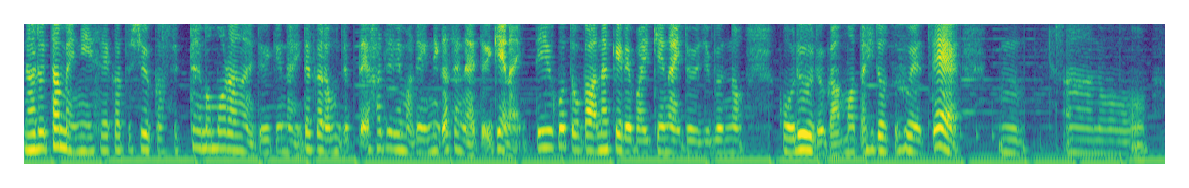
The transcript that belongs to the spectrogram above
なるために生活習慣絶対守らないといけない。だからもう絶対8時までに寝かせないといけないっていうことがなければいけないという自分のこうルールがまた一つ増えて、うん、あのー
